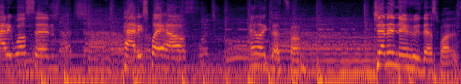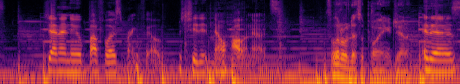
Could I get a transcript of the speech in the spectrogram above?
Patty Wilson, Patty's Playhouse. I like that song. Jenna knew who this was. Jenna knew Buffalo Springfield, but she didn't know Hall and Oates. It's a little disappointing, Jenna. It is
